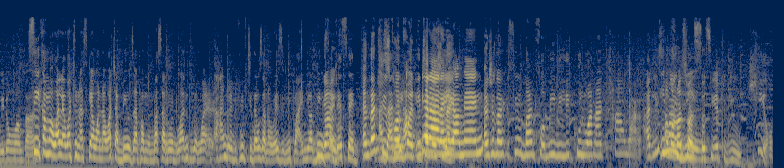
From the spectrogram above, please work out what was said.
We don't want that. Si kama wale watu nasikia wanawacha bills hapa Mombasa Road 150,000 hawezi lipa and you are being Guys, suggested. and then she's called for an interview. Get out of here, man. And she's like, feel bad for me, Nili Cool wanna shower. At least someone wants to associate with you. Chill.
